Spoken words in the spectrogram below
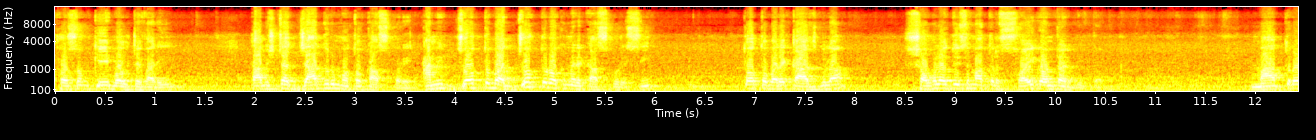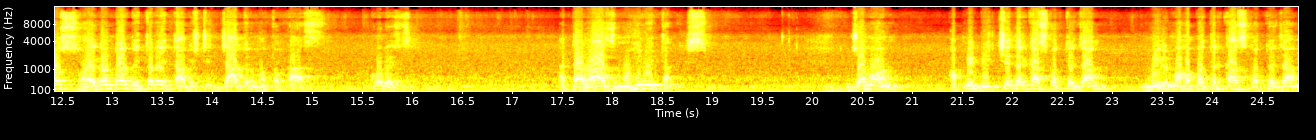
খসমকেই বলতে পারি, তাবিজটা জাদুর মতো কাজ করে। আমি যতবার যত রকমের কাজ করেছি, ততবারে কাজগুলা সফলতা হয়েছে মাত্র ছয় ঘণ্টার ভিতরে। মাত্র ছয় ঘণ্টার ভিতরে তাবিজটি জাদুর মতো কাজ করেছে। একটা রাজমোহিনী তাবিজ। যেমন, আপনি বিচ্ছেদের কাজ করতে যান, মিল মহব্বতের কাজ করতে যান,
